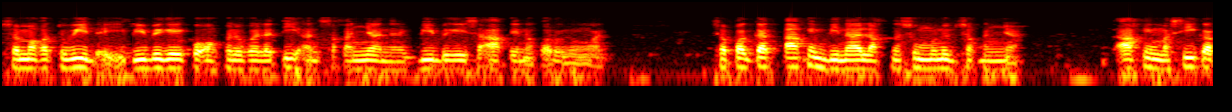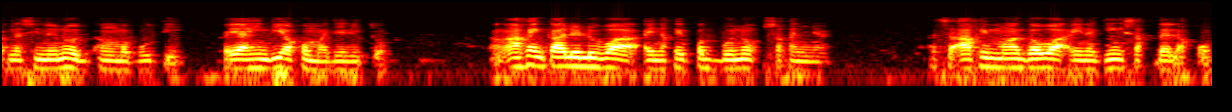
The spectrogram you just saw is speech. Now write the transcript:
Sa makatuwid ay ibibigay ko ang kalugalatian sa kanya na nagbibigay sa akin ng karunungan. Sapagkat aking binalak na sumunod sa kanya, at aking masikap na sinunod ang mabuti, kaya hindi ako madilito. Ang aking kaluluwa ay nakipagbuno sa kanya, at sa aking mga gawa ay naging sakdal ako.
